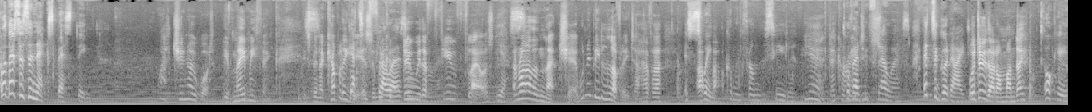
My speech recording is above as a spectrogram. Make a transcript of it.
but this is the next best thing. Well, do you know what? You've made me think. It's been a couple of Get years and we could do with a few flowers. Yes. And rather than that chair, wouldn't it be lovely to have a... A swing coming from the ceiling. Yeah, decorated. Covered in flowers. It's a good idea. We'll do that on Monday. Okay.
